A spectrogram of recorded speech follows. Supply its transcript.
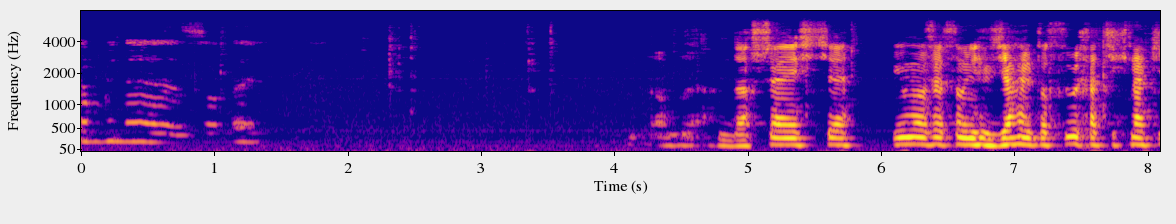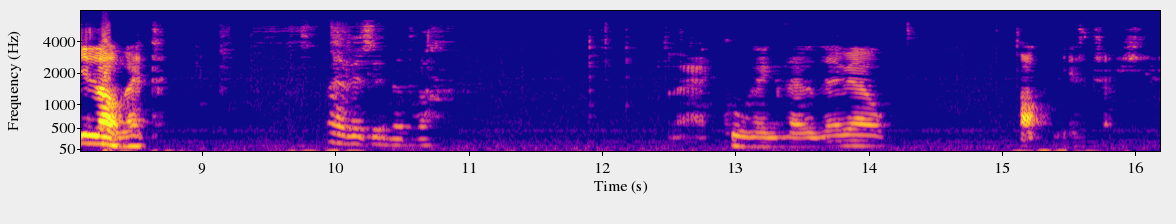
Kombinezony. Dobra. Na szczęście, mimo że są niewidzialne, to słychać ich na kilometr. Najwyżej na dwa. E, Kurek zardzewiał. O, jest przejście.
